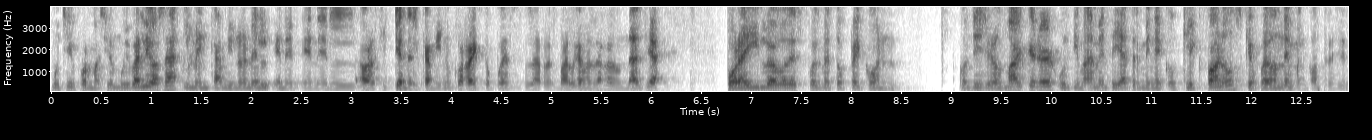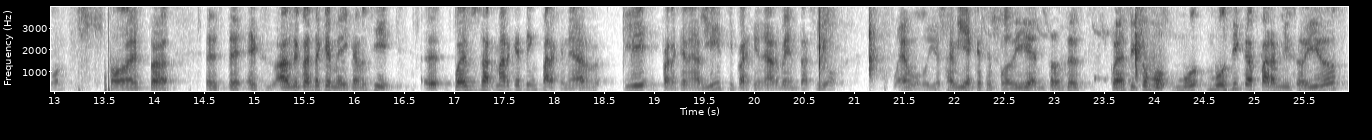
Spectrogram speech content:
mucha información muy valiosa y me encaminó en el, en el, en el ahora sí que en el camino correcto, pues, la, válgame la redundancia. Por ahí luego después me topé con, con Digital Marketer, últimamente ya terminé con ClickFunnels, que fue donde me encontré así con todo esto, este, haz de cuenta que me dijeron, sí, eh, puedes usar marketing para generar, para generar leads y para generar ventas, y yo, huevo, yo sabía que se podía, entonces fue así como música para mis oídos.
